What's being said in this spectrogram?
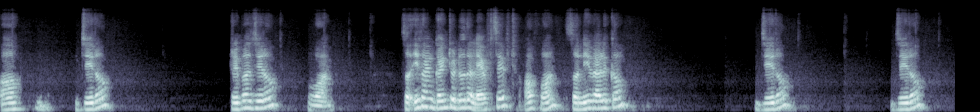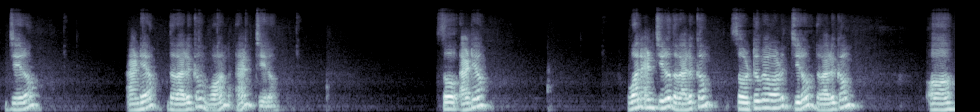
uh, 0 triple zero one. So if I'm going to do the left shift of 1, so new value come 0, 0, 0 and here the value come 1 and 0. So at here. 1 and 0 the value come. So 2 power 0 the value come. Uh,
